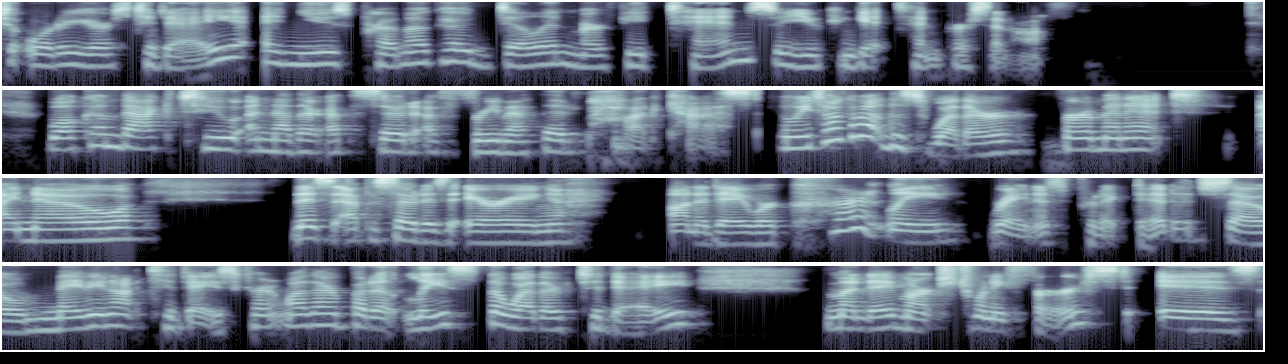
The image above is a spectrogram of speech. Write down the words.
to order yours today and use promo code Dylan Murphy 10 so you can get 10% off. Welcome back to another episode of Free Method Podcast. Can we talk about this weather for a minute? I know this episode is airing on a day where currently rain is predicted. So maybe not today's current weather, but at least the weather today, Monday, March 21st, is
